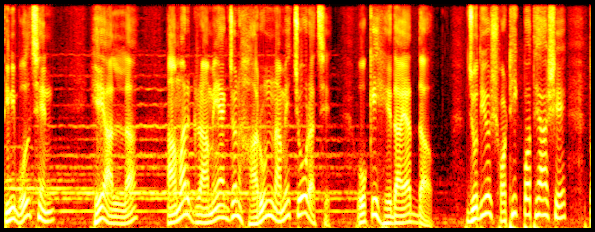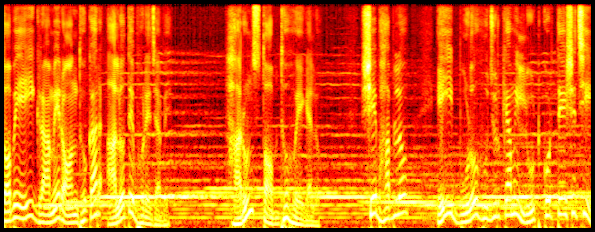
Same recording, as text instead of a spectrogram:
তিনি বলছেন, হে আল্লাহ, আমার গ্রামে একজন হারুন নামে চোর আছে। ওকে হেদায়াত দাও। যদিও সঠিক পথে আসে, তবে এই গ্রামের অন্ধকার আলোতে ভরে যাবে। হারুন স্তব্ধ হয়ে গেল। সে ভাবল, এই বুড়ো হুজুরকে আমি লুট করতে এসেছি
